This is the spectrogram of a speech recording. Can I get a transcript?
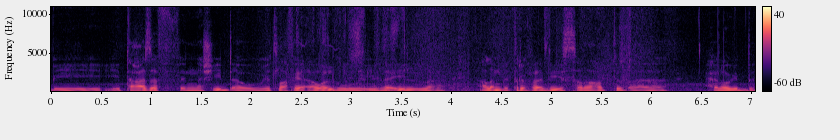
بيتعزف في النشيد أو يطلع فيها أول ويلاقي العلم بيترفع دي الصراحة بتبقى حلوة جدا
